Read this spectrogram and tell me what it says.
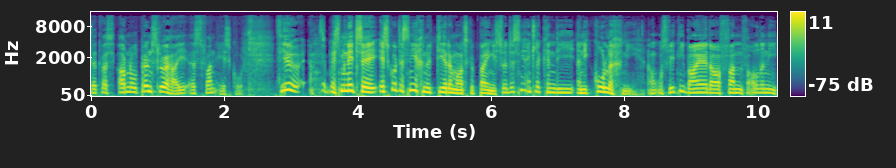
Dit was Arnold Prinsloo, hy is van Escort. Theo, mens moet net sê Escort is nie 'n genoteerde maatskappy nie, so dis nie eintlik in die in die kollig nie. Ons weet nie baie daarvan veral in die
